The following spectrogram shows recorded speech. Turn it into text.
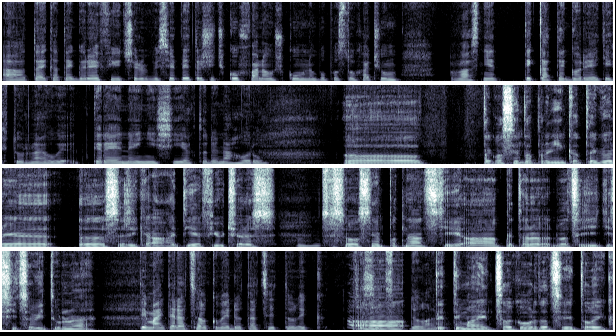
a to je kategorie Future, vysvětli trošičku fanouškům nebo posluchačům vlastně ty kategorie těch turnajů, které je nejnižší, jak to jde nahoru. Uh, tak vlastně ta první kategorie uh, se říká ITA Futures, uh-huh. což jsou vlastně 15 a 25 tisícový turné. Ty mají teda celkově dotaci tolik a ty, ty mají celkovou rotaci tolik,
